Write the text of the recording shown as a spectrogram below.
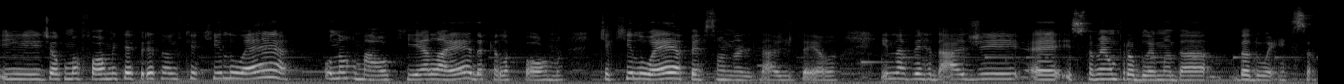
e de alguma forma interpretando que aquilo é o normal, que ela é daquela forma, que aquilo é a personalidade dela. E na verdade, é, isso também é um problema da, da doença.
